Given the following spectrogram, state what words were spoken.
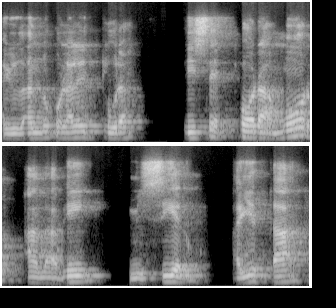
ayudando con la lectura, Dice, por amor a David, mi siervo. Ahí está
